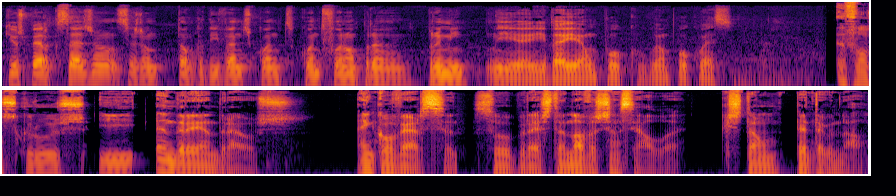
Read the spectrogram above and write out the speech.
que eu espero que sejam, sejam tão cativantes quanto, quanto foram para, para mim e a ideia é um pouco, é um pouco essa. Afonso Cruz e André Andraus, em conversa sobre esta nova chancela. Questão pentagonal.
